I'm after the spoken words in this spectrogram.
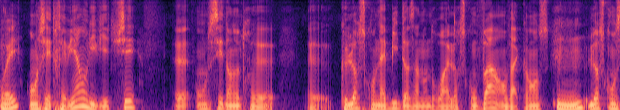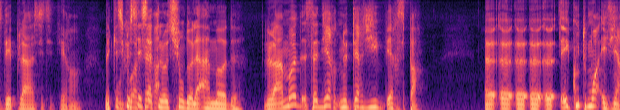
Oui. On le sait très bien, Olivier, tu sais, euh, on le sait dans notre. euh, euh, que lorsqu'on habite dans un endroit, lorsqu'on va en vacances, Mhm. lorsqu'on se déplace, etc. Mais qu'est-ce que c'est faire- cette notion de la hamod De la mode, c'est-à-dire ne tergiverse pas. Euh, euh, euh, Écoute-moi et viens.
